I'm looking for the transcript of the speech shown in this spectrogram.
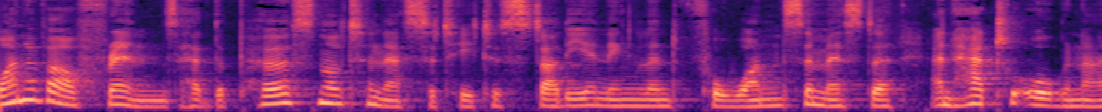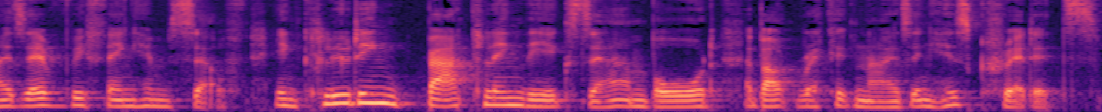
One of our friends had the personal tenacity to study in England for one semester and had to organize everything himself, including battling the exam board about recognizing his credits.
